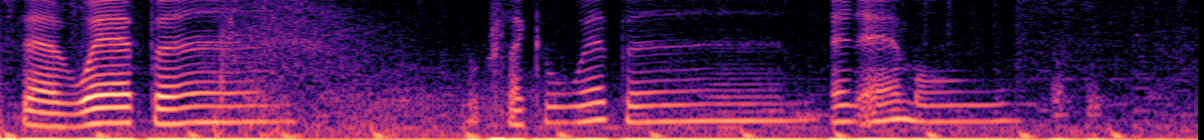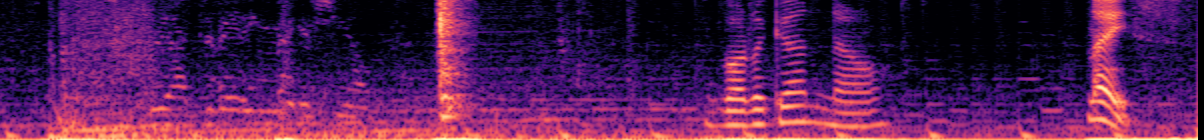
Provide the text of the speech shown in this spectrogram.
Is that a weapon? Looks like a weapon. And ammo. Reactivating mega shields. I got a gun now. Nice.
